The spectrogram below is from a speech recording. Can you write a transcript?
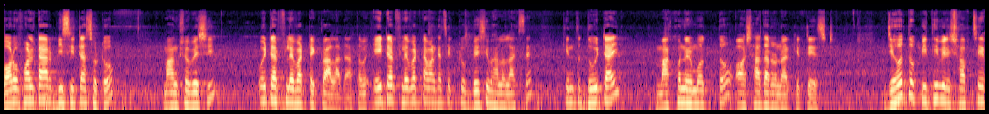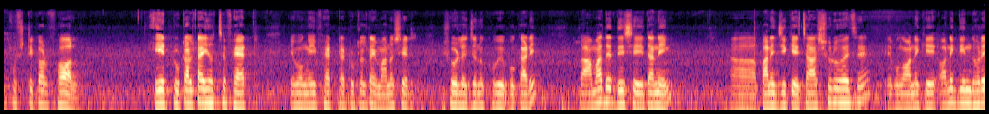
বড় ফলটার বিসিটা ছোট, মাংস বেশি, ওইটার ফ্লেভারটা একটু আলাদা। তবে এইটার ফ্লেভারটা আমার কাছে একটু বেশি ভালো লাগছে। কিন্তু দুইটাই মাখনের মতো অসাধারণ আর কি টেস্ট যেহেতু পৃথিবীর সবচেয়ে পুষ্টিকর ফল এর টোটালটাই হচ্ছে ফ্যাট এবং এই ফ্যাটটা টোটালটাই মানুষের শরীরের জন্য খুবই উপকারী। তো আমাদের দেশে ইদানিং বাণিজ্যিক চাষ শুরু হয়েছে এবং অনেকে, অনেক দিন ধরে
